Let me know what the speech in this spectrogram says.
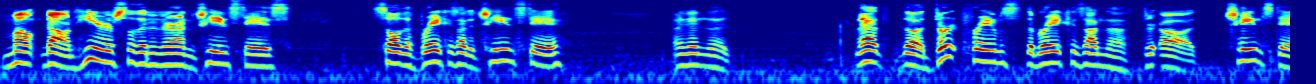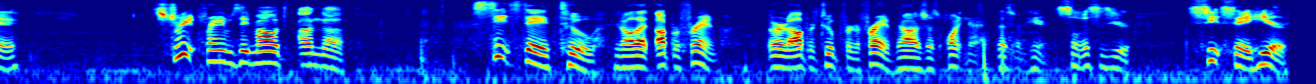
mount down here so that they're on the chain stays so the brake is on the chainstay, and then the that the dirt frames the brake is on the uh, chainstay. Street frames they mount on the seat stay tube. You know that upper frame or the upper tube for the frame that I was just pointing at. This one here. So this is your seat stay here.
